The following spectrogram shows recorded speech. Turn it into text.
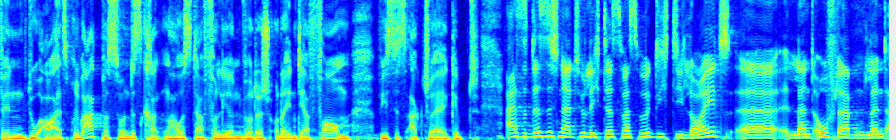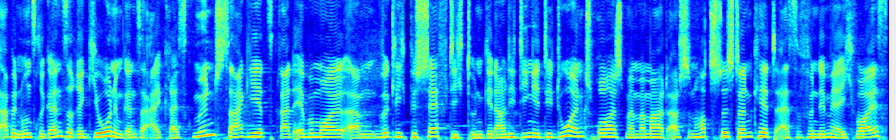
wenn du auch als Privatperson das Krankenhaus da verlieren würdest oder in der Form, wie es es aktuell gibt? Also das ist natürlich das, was wirklich die Leute äh, Land auf, Land ab in unsere ganze Region, im ganzen Altkreis Gmünch, sage ich jetzt gerade eben mal, ähm, wirklich beschäftigt. Und genau die Dinge, die du angesprochen hast, meine Mama hat auch schon Herzstillstand gehabt, also von dem her, ich weiß,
